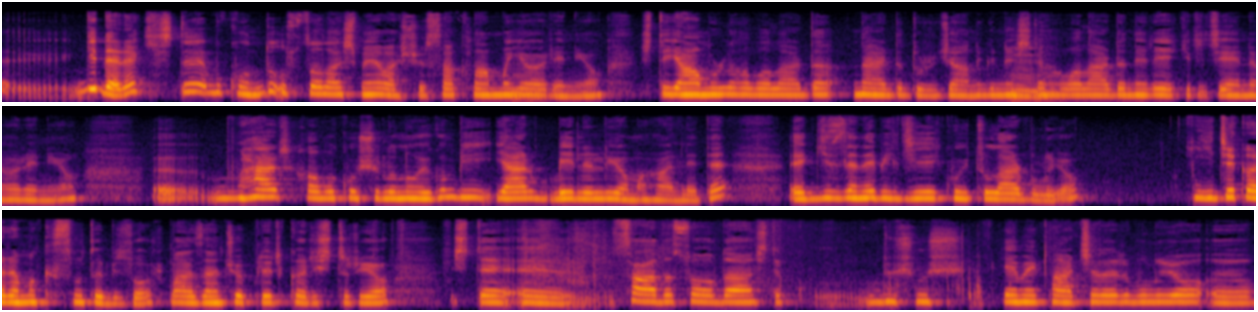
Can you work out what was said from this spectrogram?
E, giderek işte bu konuda ustalaşmaya başlıyor. Saklanmayı öğreniyor. İşte yağmurlu havalarda nerede duracağını, güneşli havalarda nereye gireceğini öğreniyor. E, Her hava koşuluna uygun bir yer belirliyor mahallede. E, Gizlenebileceği kuytular buluyor. Yiyecek arama kısmı tabii zor. Bazen çöpleri karıştırıyor. İşte e, sağda solda işte düşmüş yemek parçaları buluyor. E,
